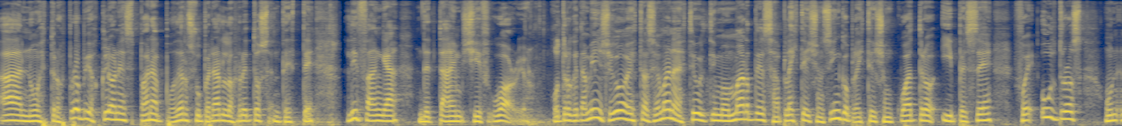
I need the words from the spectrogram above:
a nuestros propios clones para poder superar los retos de este Lifanga The Time Shift Warrior. Otro que también llegó esta semana, este último martes, a PlayStation 5, PlayStation 4 y PC fue Ultros un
